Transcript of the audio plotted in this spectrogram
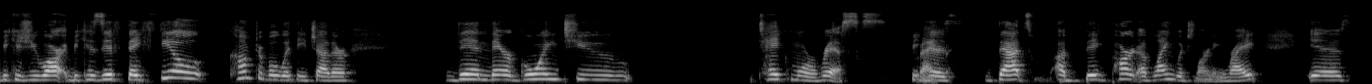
because you are because if they feel comfortable with each other then they're going to take more risks because right. that's a big part of language learning right? Is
